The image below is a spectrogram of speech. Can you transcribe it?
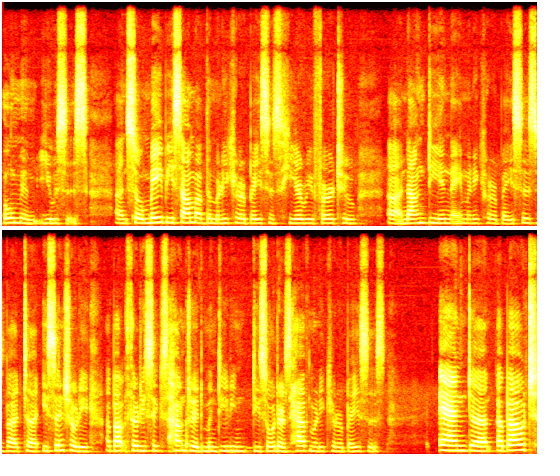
OMIM uses. And so maybe some of the molecular bases here refer to non-DNA molecular basis, but essentially about 3,600 Mendelian disorders have molecular basis and uh, about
